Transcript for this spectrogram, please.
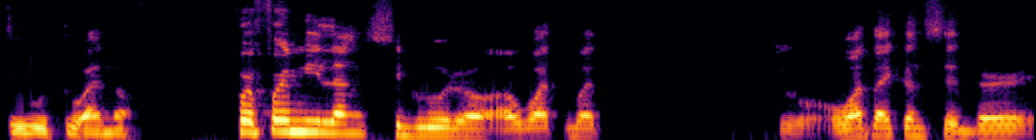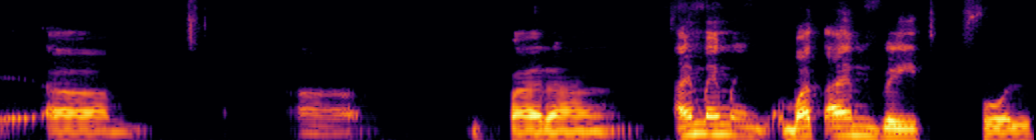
to to ano. For for me lang siguro uh, what what what I consider um uh, parang I'm, I'm what I'm grateful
